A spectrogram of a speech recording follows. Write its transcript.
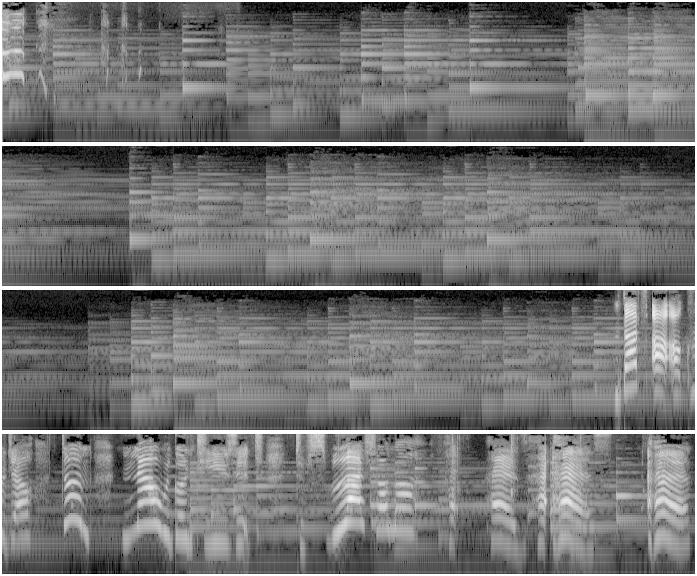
That's our okra gel done. Now we're going to use it to splash on our ha hairs. Ha hairs. Hair.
